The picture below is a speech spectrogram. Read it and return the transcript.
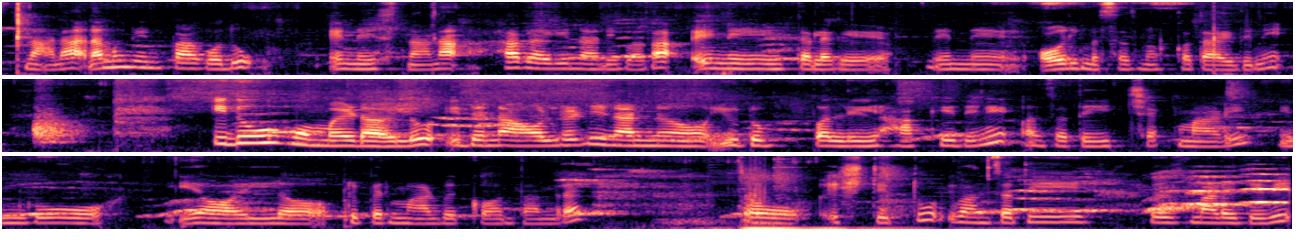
ಸ್ನಾನ. ನಮಗೆ ನೆನಪಾಗೋದು ಎಣ್ಣೆ ಸ್ನಾನ. ಹಾಗಾಗಿ ನಾನಿವಾಗ ಎಣ್ಣೆ ತಲೆಗೆ ಎಣ್ಣೆ ಆಯಿಲ್ ಮಸಾಜ್ ಮಾಡ್ಕೊತಾ ಇದ್ದೀನಿ. ಇದು ಹೋಮ್ ಮೇಡ್ ಆಯಿಲು ಇದನ್ನು ಆಲ್ರೆಡಿ ನಾನು ಯೂಟ್ಯೂಬಲ್ಲಿ ಹಾಕಿದ್ದೀನಿ. ಒಂದ್ಸತಿ ಚೆಕ್ ಮಾಡಿ ನಿಮಗೂ ಈ ಆಯಿಲ್ ಪ್ರಿಪೇರ್ ಮಾಡಬೇಕು ಅಂತಂದರೆ. ಸೊ ಇಷ್ಟಿತ್ತು. ಒಂದು ಸತಿ ಯೂಸ್ ಮಾಡಿದ್ದೀವಿ.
